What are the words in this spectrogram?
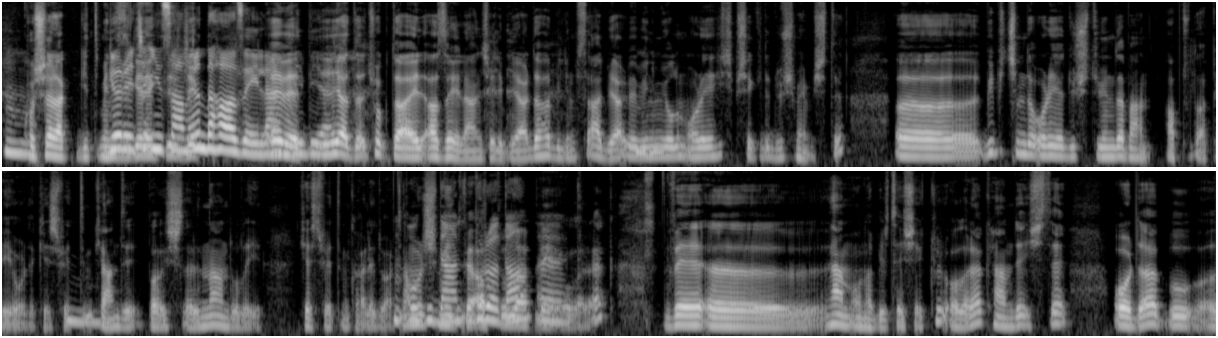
hmm. koşarak gitmenizi Görece gerektirecek. insanların daha az eğlendiği evet, bir yer. Ya da çok daha az eğlenceli bir yer. Daha bilimsel bir yer ve hmm. benim yolum oraya hiçbir şekilde düşmemişti. Ee, bir biçimde oraya düştüğünde ben Abdullah Bey'i orada keşfettim. Hmm. Kendi bağışlarından dolayı keşfettim Karl Eduard Hammerschmidt ve buradan, Abdullah Bey evet. olarak. Ve e, hem ona bir teşekkür olarak hem de işte Orada bu e,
